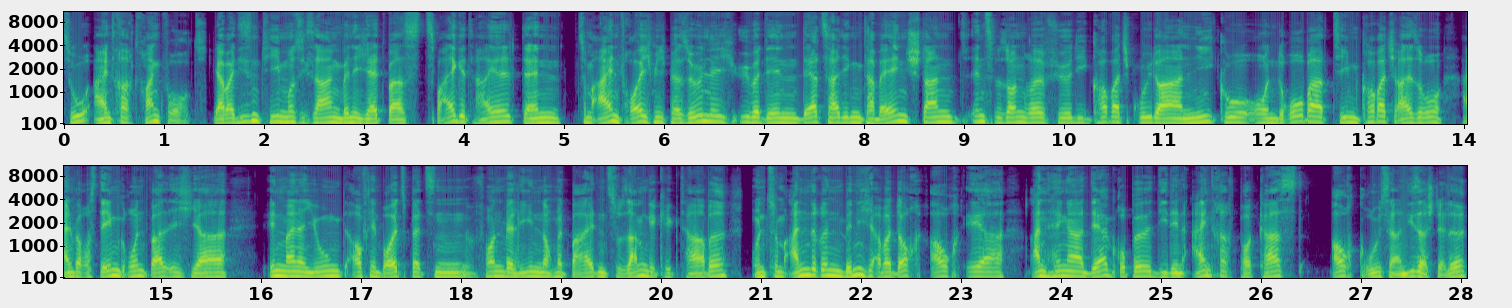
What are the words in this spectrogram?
zu Eintracht Frankfurt. Ja, bei diesem Team muss ich sagen, bin ich etwas zweigeteilt, denn zum einen freue ich mich persönlich über den derzeitigen Tabellenstand, insbesondere für die Kovac-Brüder Nico und Robert, Team Kovac also, einfach aus dem Grund, weil ich ja in meiner Jugend auf den Bolzplätzen von Berlin noch mit beiden zusammengekickt habe. Und zum anderen bin ich aber doch auch eher Anhänger der Gruppe, die den Eintracht-Podcast auch Grüße an dieser Stelle,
